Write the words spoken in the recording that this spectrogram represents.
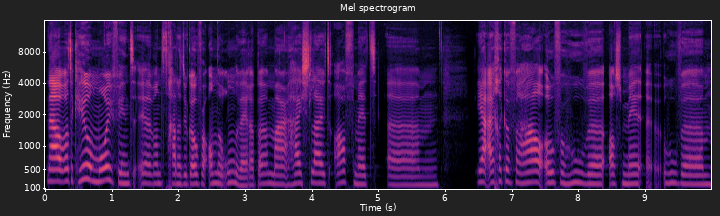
Nou, wat ik heel mooi vind, uh, want het gaat natuurlijk over andere onderwerpen, maar hij sluit af met um, ja, eigenlijk een verhaal over hoe we als me uh, hoe we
